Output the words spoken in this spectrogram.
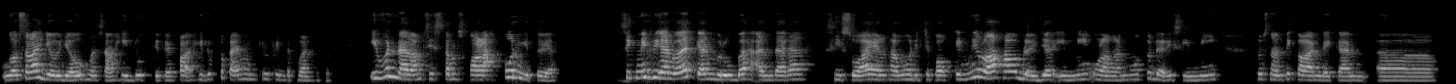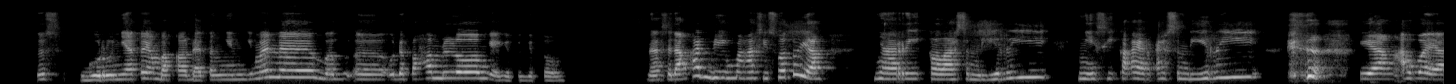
nggak usah lah jauh-jauh masalah hidup gitu ya. Kalau hidup tuh kayak mungkin ribet banget gitu. Even dalam sistem sekolah pun gitu ya signifikan banget kan berubah antara siswa yang kamu dicekokin nih loh kamu belajar ini ulanganmu tuh dari sini. Terus nanti kalau andaikan uh, terus gurunya tuh yang bakal datengin gimana? Uh, udah paham belum? Kayak gitu-gitu. Nah sedangkan di mahasiswa tuh yang nyari kelas sendiri ngisi KRS sendiri yang apa ya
